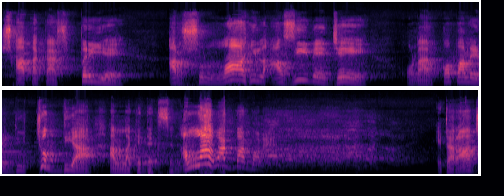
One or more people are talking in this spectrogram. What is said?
সাত আকাশ পেরিয়ে আর সুল্লাহিল আজিমে যে ওনার কপালের দুই চোখ দিয়া আল্লাহকে দেখছেন। আল্লাহ আকবার বলে এটা রাজ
